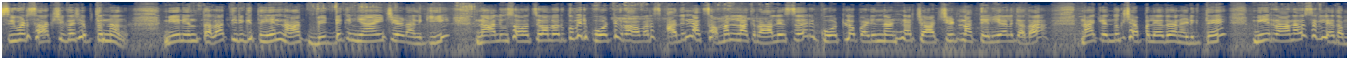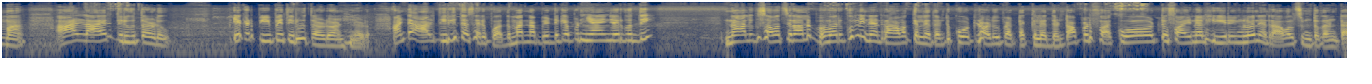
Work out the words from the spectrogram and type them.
శివుడు సాక్షిగా చెప్తున్నాను. నేను ఇంతలా తిరిగితే నాకు బిడ్డకి న్యాయం చేయడానికి నాలుగు సంవత్సరాల వరకు మీరు కోర్టుకు రావాలి. అది నాకు సంబంధం నాకు రాలేదు సార్ కోర్టులో పడింది అంటున్నారు చార్జ్ షీట్ నాకు తెలియాలి కదా. నాకు ఎందుకు చెప్పలేదు అని అడిగితే మీరు రానవసరం లేదమ్మా. వాళ్ళ లాయర్ తిరుగుతాడు. ఇక్కడ పీపీ తిరుగుతాడు అంటున్నాడు. అంటే వాళ్ళు తిరిగితే సరిపోద్ది. మరి నా బిడ్డకి ఎప్పుడు న్యాయం జరుగుద్ది? నాలుగు సంవత్సరాల వరకు మీ నేను రావక్కర్లేదంట కోర్టులో అడుగు పెట్టక్కర్లేదంట. అప్పుడు కోర్టు ఫైనల్ హీరింగ్లో నేను రావాల్సి ఉంటుందంట.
